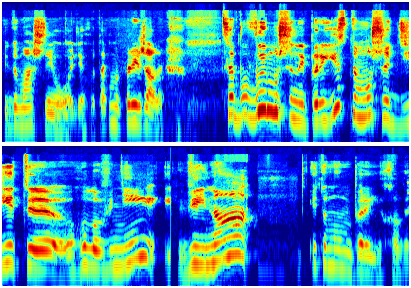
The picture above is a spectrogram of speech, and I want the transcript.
і домашній одяг. Отак ми приїжджали. Це був вимушений переїзд, тому що діти головні, війна, і тому ми переїхали.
